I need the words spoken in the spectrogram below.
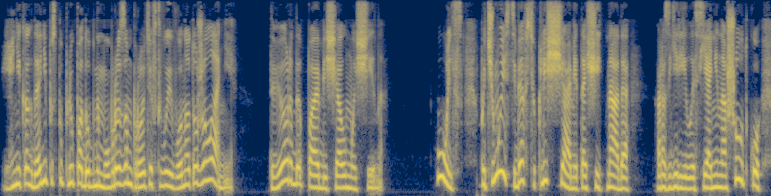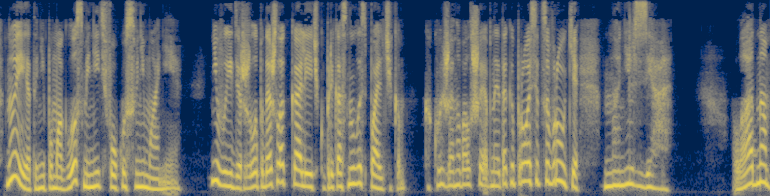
Я никогда не поступлю подобным образом против твоего на то желания», — твердо пообещал мужчина. «Ульс, почему из тебя все клещами тащить надо?» Разъярилась я не на шутку, но и это не помогло сменить фокус внимания. Не выдержала, подошла к колечку, прикоснулась пальчиком. Какое же оно волшебное, так и просится в руки. Но нельзя. Ладно,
